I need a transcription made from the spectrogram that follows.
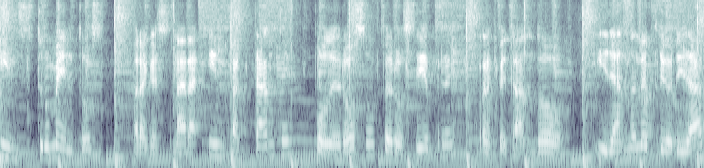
instrumentos para que sonara impactante, poderoso, pero siempre respetando y dándole prioridad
